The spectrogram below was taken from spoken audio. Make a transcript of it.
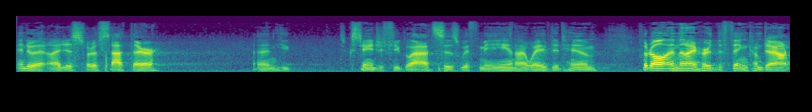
into it. And I just sort of sat there, and he exchanged a few glances with me, and I waved at him put it all, and then I heard the thing come down.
